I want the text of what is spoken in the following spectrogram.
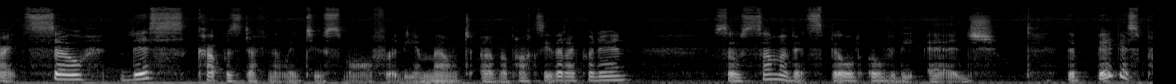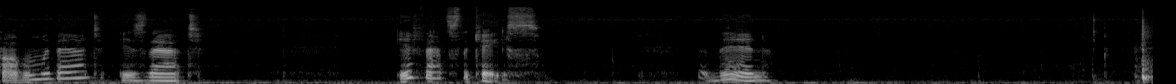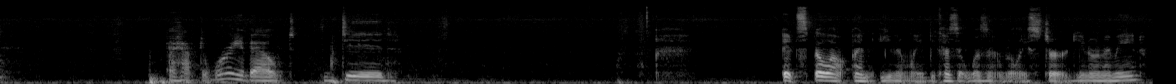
All right, so this cup was definitely too small for the amount of epoxy that I put in. So some of it spilled over the edge. The biggest problem with that is that if that's the case, then I have to worry about did it spill out unevenly because it wasn't really stirred, you know what I mean?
